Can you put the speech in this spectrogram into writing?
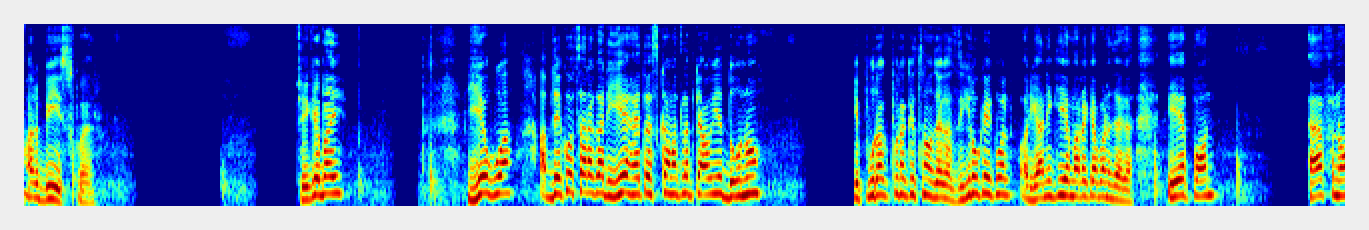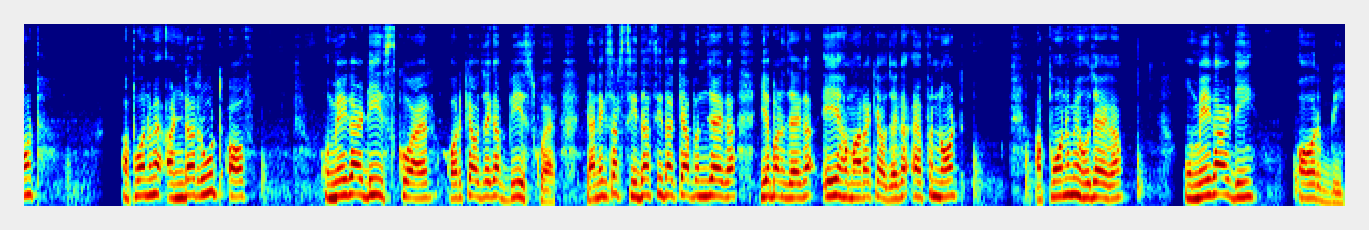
और बी स्क्वायर। ठीक है भाई? ये हुआ। अब देखो सर, अगर ये है तो इसका मतलब क्या हो ये दोनों, ये पूरा पूरा कितना हो जाएगा? ज़ीरो के इक्वल। और यानी कि ये हमारा क्या बन जाएगा? A upon F naught upon में under root of omega D square और क्या हो जाएगा? B square. यानी कि सर सीधा सीधा क्या बन जाएगा? ये बन जाएगा ए, हमारा क्या हो जाएगा? एफ़ नॉट अपॉन में हो जाएगा ओमेगा डी और बी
